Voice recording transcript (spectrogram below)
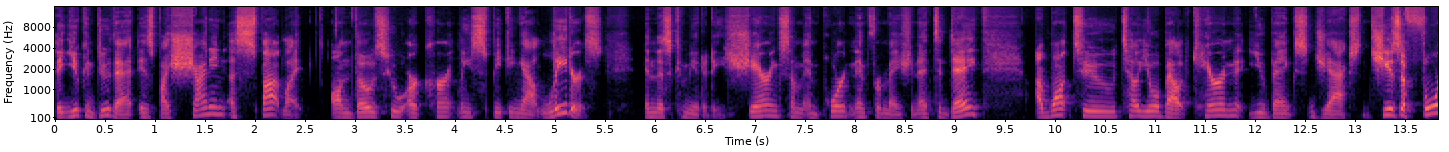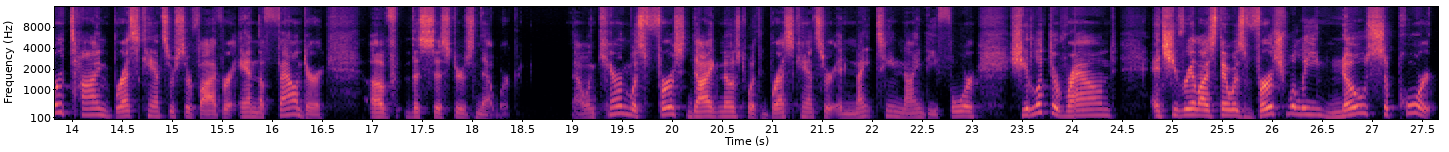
that you can do that is by shining a spotlight on those who are currently speaking out, leaders in this community, sharing some important information. And today, I want to tell you about Karen Eubanks Jackson. She is a four time breast cancer survivor and the founder of the Sisters Network. Now, when Karen was first diagnosed with breast cancer in 1994, she looked around and she realized there was virtually no support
